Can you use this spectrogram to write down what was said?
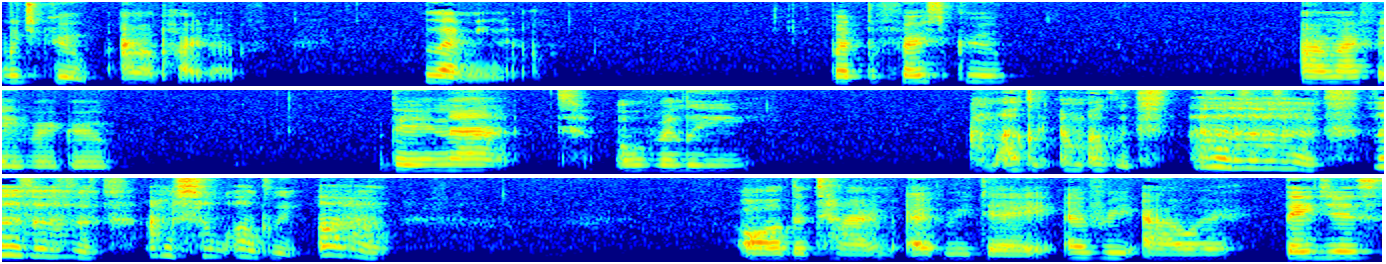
which group I'm a part of. Let me know. But the first group are my favorite group. They're not overly. I'm ugly. I'm ugly. I'm so ugly. Uh. All the time, every day, every hour. They just,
